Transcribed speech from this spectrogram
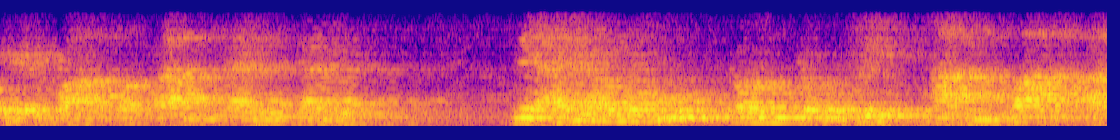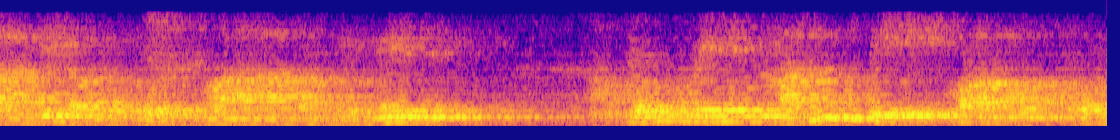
แก่ความประการใดใด เนี่ยให้เราทุกคนจงคิดอ่านว่าการที่เราเกิดมาตั้งแต่นี้จงมีขันติความอดทน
